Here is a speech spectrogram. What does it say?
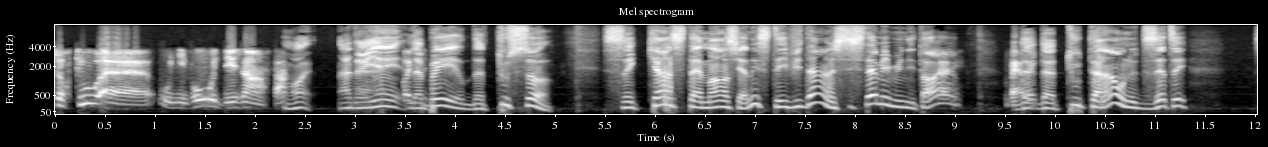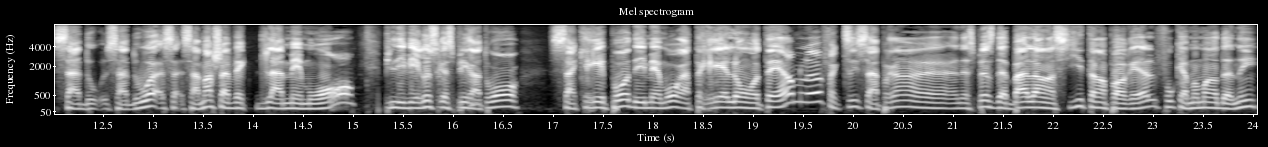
surtout euh, au niveau des enfants. Ouais. Adrien, le pire de tout ça, c'est quand c'était mentionné, c'est évident, un système immunitaire Ben de, oui. de tout temps, on nous disait, tu sais, ça, do- ça doit, ça, ça marche avec de la mémoire, puis les virus respiratoires, ça crée pas des mémoires à très long terme. Fait que, ça prend euh, une espèce de balancier temporel. Faut qu'à un moment donné,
